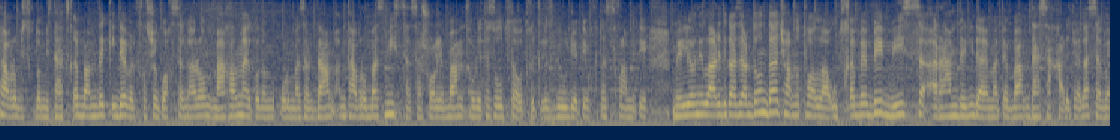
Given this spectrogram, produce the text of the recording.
თავრობის ხდომის დაწყებამდე კიდევ ერთხელ შეგვახსენა, რომ მაღალმა ეკონომიკურმა ზრდამ თავრობას მისცა საშუალება 2024 წლის ბიუჯეტი 519 მილიონი ლარით გაზარდონ და ჩამოთვალა უწყებები, ვის რამდენი დაემატება დასახარჯად ასევე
